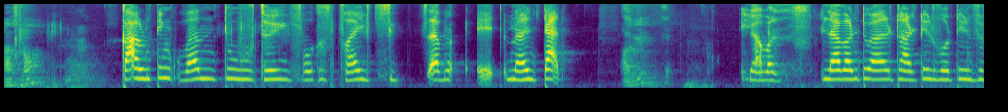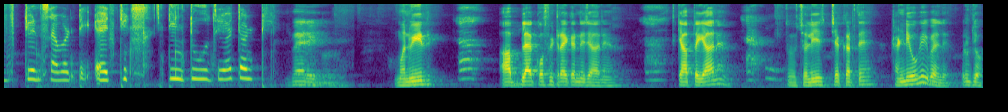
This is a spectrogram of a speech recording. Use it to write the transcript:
हाँ सुनाओ counting one two three four five six seven eight nine ten आगे? Eleven, eleven, twelve, thirteen, fourteen, fifteen, seventeen, eighteen, nineteen, two, zero, twenty. Very good Manveer आप ब्लैक कॉफ़ी ट्राई करने जा रहे हैं। क्या आप तैयार हैं? तो चलिए चेक करते हैं। ठंडी हो गई पहले? रुक जाओ।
